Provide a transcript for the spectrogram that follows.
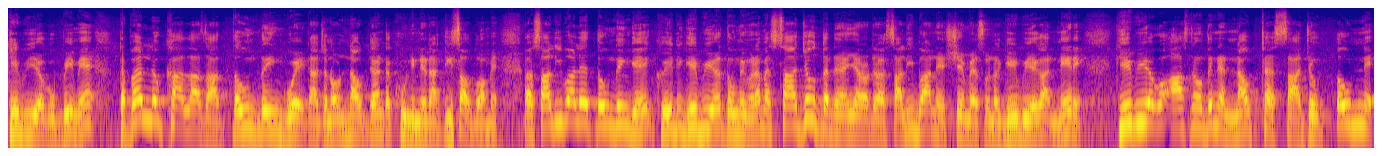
Gabriel ကိုပေးမယ်တပတ်လောက်ခလာစာ3သိန်းခွဲဒါကျွန်တော်နောက်တန်းတစ်ခုအနေနဲ့ဒါတိဆောက်သွားမယ်အဲဆာလီဘာလည်း3သိန်းကခွေဒီ Gabriel 3သိန်းခွဲဒါပေမဲ့စာချုပ်တန်တန်ရတော့ဒါဆာလီဘာနဲ့ရှင်းမယ်ဆိုတော့ Gabriel ကနေတယ် Gabriel ကို Arsenal တင်းနဲ့နောက်ထပ်စာချုပ်3နှစ်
